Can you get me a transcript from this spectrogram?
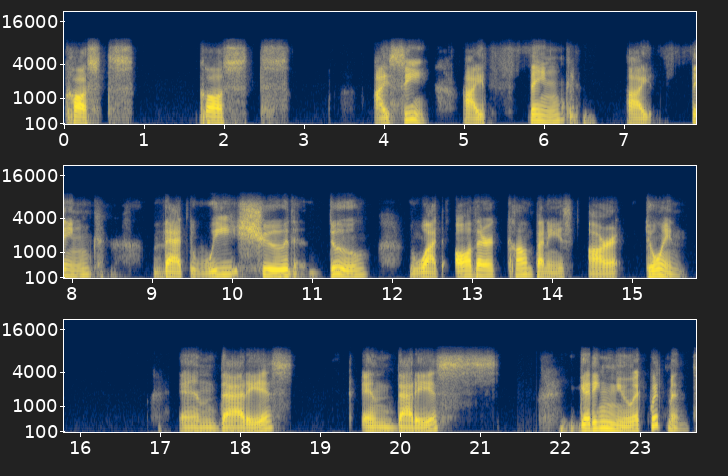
costs costs. I see. I think I think that we should do what other companies are doing. And that is, and that is getting new equipment.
